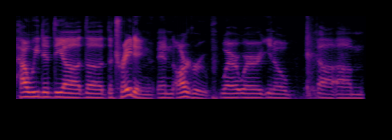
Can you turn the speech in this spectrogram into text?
how we did the uh, the the trading in our group where where you know uh, um,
